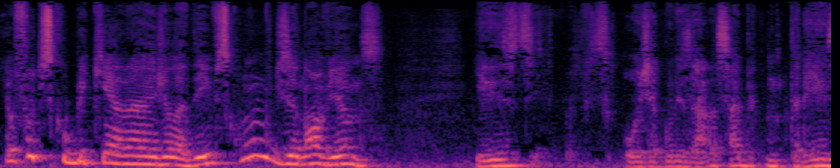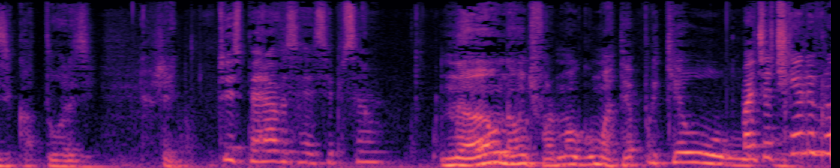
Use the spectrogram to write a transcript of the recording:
Eu fui descobrir quem era a Angela Davis com 19 anos. E eles, hoje a gurizada sabe com 13, 14. Gente, tu esperava essa recepção? Não, não, de forma alguma. Até porque eu. Mas já tinha livro,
